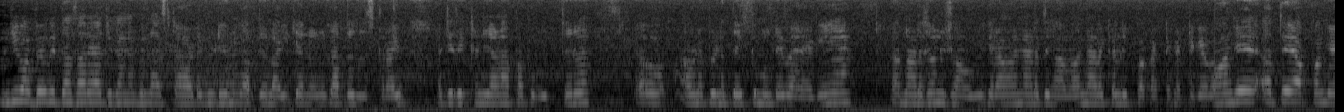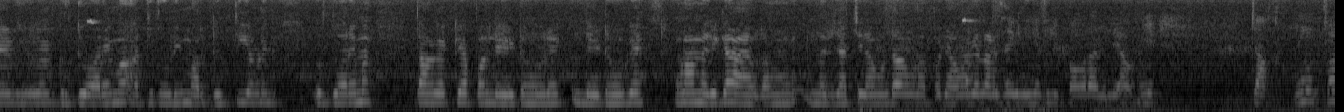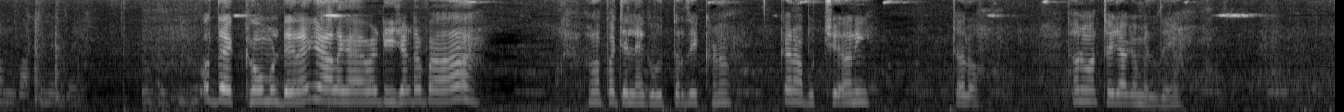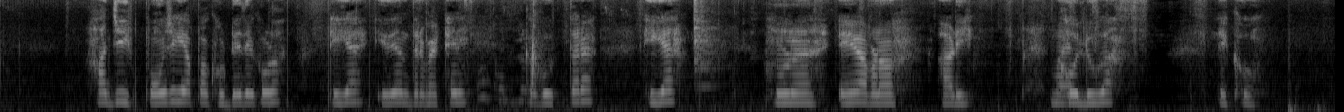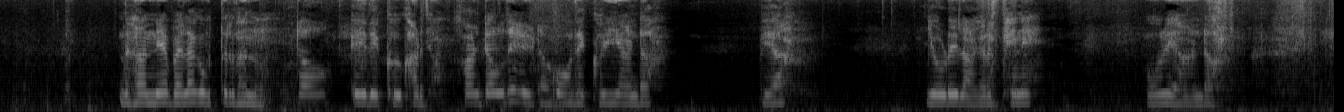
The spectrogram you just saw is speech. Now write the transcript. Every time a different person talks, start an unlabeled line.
ਹਾਂਜੀ ਬਾਬਿਓ ਕਿੱਦਾਂ ਸਾਰੇ ਅੱਜ ਕੱਲ੍ਹ ਬੁੱਲਾ ਸਟਾਰਟ ਵੀਡੀਓ ਨੂੰ ਕਰ ਦਿਓ ਲਾਈਕ ਚੈਨਲ ਨੂੰ ਕਰ ਦਿਓ ਸਬਸਕ੍ਰਾਈਬ ਅੱਜ ਦੇਖਣ ਜਾਣਾ ਆਪਾਂ ਕਬੂਤਰ। ਆਪਣੇ ਪਿੰਡ ਦੇ ਇੱਕ ਮੁੰਡੇ ਵਾ ਹੈਗੇ ਆ। ਆਹ ਨਾਲੇ ਸਾਨੂੰ ਸ਼ੌਂਕ ਵੀ ਕਰਾਵਾਂਗੇ ਨਾਲੇ ਦਿਖਾਵਾਂਗੇ ਨਾਲੇ ਕਲਿੱਪਾਂ ਕੱਟ ਕੱਟ ਕੇ ਪਾਵਾਂਗੇ। ਅਤੇ ਆਪਾਂ ਗਏ ਗੁਰਦੁਆਰੇ ਮਾ, ਅੱਜ ਥੋੜੀ ਮਰਦ ਦਿੱਤੀ ਆਪਣੇ ਗੁਰਦੁਆਰੇ ਮਾ। ਤਾਂ ਕਰਕੇ ਆਪਾਂ ਲੇਟ ਹੋ ਰਹੇ ਲੇਟ ਹੋ ਗਏ। ਹੁਣ ਮੇਰੇ ਘਰ ਆਇਆ ਉਹਦਾ ਮੇਰੇ ਚਾਚੇ ਦਾ ਮੁੰਡਾ, ਹੁਣ ਆਪਾਂ ਜਾਵਾਂਗੇ, ਨਾਲੇ ਸਾਈਕਲੀਆਂ ਸਲੀਪਾਂ ਵਰਾ ਕੇ ਲਿਆਵਾਂਗੇ। ਚੱਕ ਹੁਣ ਸਾਨੂੰ ਬਾਅਦ ਚ ਮਿਲਦੇ ਆ। ਉਹ ਦੇਖੋ ਮੁੰਡੇ ਨੇ ਕਿਆ ਲਗਾਇਆ ਵਾ ਟੀ-ਸ਼ਰਟ ਪਾ ਹੁਣ ਆਪਾਂ ਚੱਲੇ ਕਬੂਤਰ ਦੇਖਣ। ਘਰਾਂ ਪੁੱਛਿਆ ਨਹੀਂ ਚਲੋ ਤੁਹਾਨੂੰ ਉੱਥੇ ਜਾ ਕੇ ਮਿਲਦੇ ਆ। ਹਾਂਜੀ ਪਹੁੰਚ ਗਏ ਆਪਾਂ ਖੁੱਡੇ ਦੇ ਕੋਲ। ਠੀਕ ਹੈ ਇਹਦੇ ਅੰਦਰ ਬੈਠੇ ਨੇ ਕਬੂਤਰ। ਠੀਕ ਹੈ ਹੁਣ ਇਹ ਆਪਣਾ ਆੜੀ ਖੋਲੂਗਾ। ਦੇਖੋ ਦਿਖਾਣੇ ਆ ਪਹਿਲਾਂ ਕਬੂਤਰ ਤੁਹਾਨੂੰ। ਇਹ ਦੇਖੋ ਖੜ ਜਾ ਆਂਡਾ ਉਹਦੇ ਹੇਠਾਂ ਉਹ ਦੇਖੋ ਜੀ ਆਂਡਾ ਪਿਆ। ਜੋੜੇ ਲਾ ਕੇ ਰੱਖੇ ਨੇ। ਉਹ ਰਿਹਾ ਆਂਡਾ।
